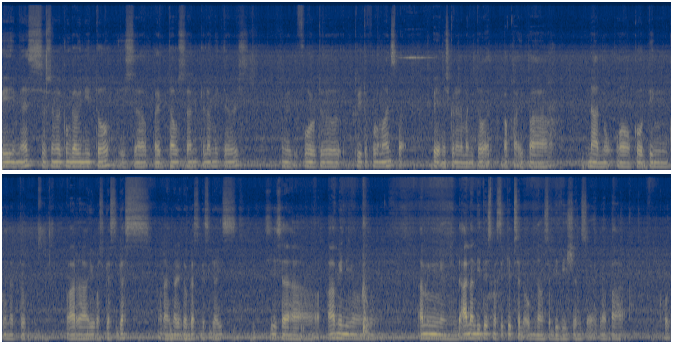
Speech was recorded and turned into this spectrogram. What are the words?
PMS. Susunod kong gawin nito is uh, 5,000 kilometers. Maybe 4 to 3 to 4 months pa. PMS ko na naman ito at baka ipa nano o coating ko na to para iwas gas-gas. Marami na rin itong gas-gas guys. Kasi sa amin yung aming daanan dito is masikip sa loob ng subdivision. So ipapa coat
